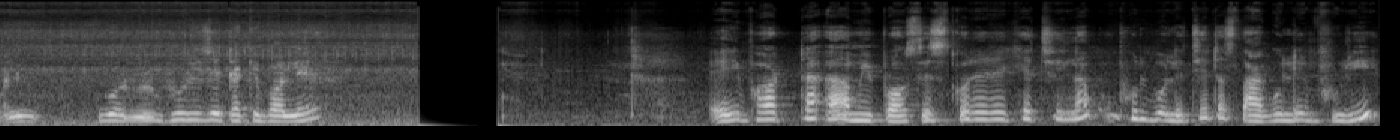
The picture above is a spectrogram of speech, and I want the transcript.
মানে গরুর ভুড়ি যেটাকে বলে। এই ভটটা আমি প্রসেস করে রেখেছিলাম। ভুল বলেছি, এটা ছাগলের ভুঁড়ি।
